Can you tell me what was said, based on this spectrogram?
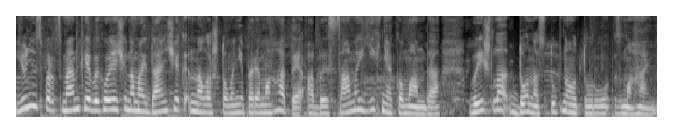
Юні спортсменки, виходячи на майданчик, налаштовані перемагати, аби саме їхня команда вийшла до наступного туру змагань.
